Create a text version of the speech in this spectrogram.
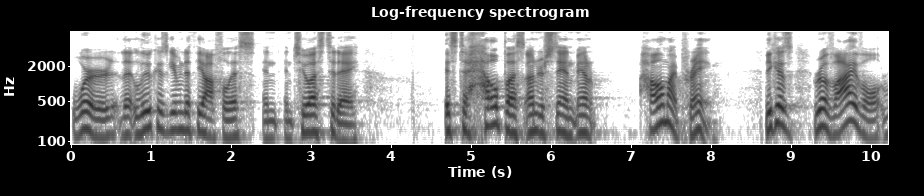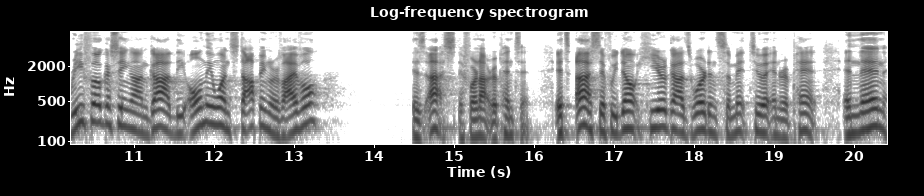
word that Luke has given to Theophilus and, and to us today, it's to help us understand, man, how am I praying? Because revival, refocusing on God, the only one stopping revival is us if we're not repentant. It's us if we don't hear God's word and submit to it and repent and then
